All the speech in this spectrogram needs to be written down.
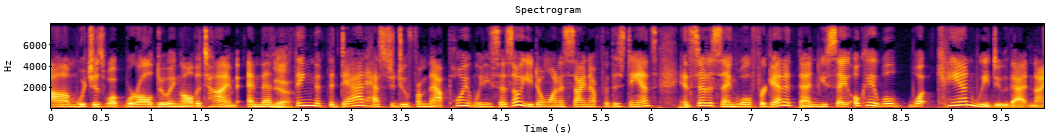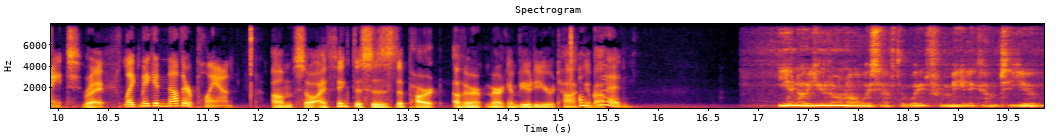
Um, which is what we're all doing all the time. And then Yeah. the thing that the dad has to do from that point when he says, Oh, you don't want to sign up for this dance, instead of saying, Well, forget it then, you say, Okay, well, what can we do that night? Right. Like make another plan. Um, so I think this is the part of American Beauty you were talking Oh, about. good. You know, you don't always have to wait for me to come to you.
